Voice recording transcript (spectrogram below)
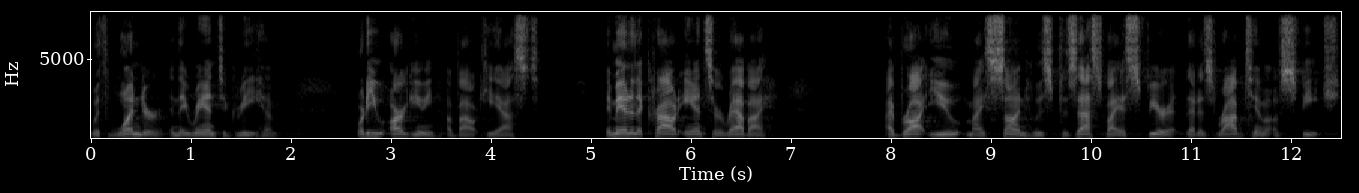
with wonder and they ran to greet him. What are you arguing about? He asked. A man in the crowd answered, Rabbi, I brought you my son who is possessed by a spirit that has robbed him of speech.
